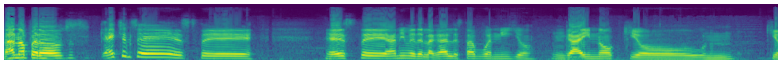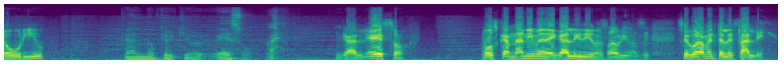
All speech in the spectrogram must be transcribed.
Ah, no, pero pues, échense este... Este anime de la gal está buenillo. Gai no Kyo... un- Kyoryu. Gal, no quiero, quiero. Eso. Gal, eso. Buscan anime de gal y dinosaurio. así, Seguramente le sale.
